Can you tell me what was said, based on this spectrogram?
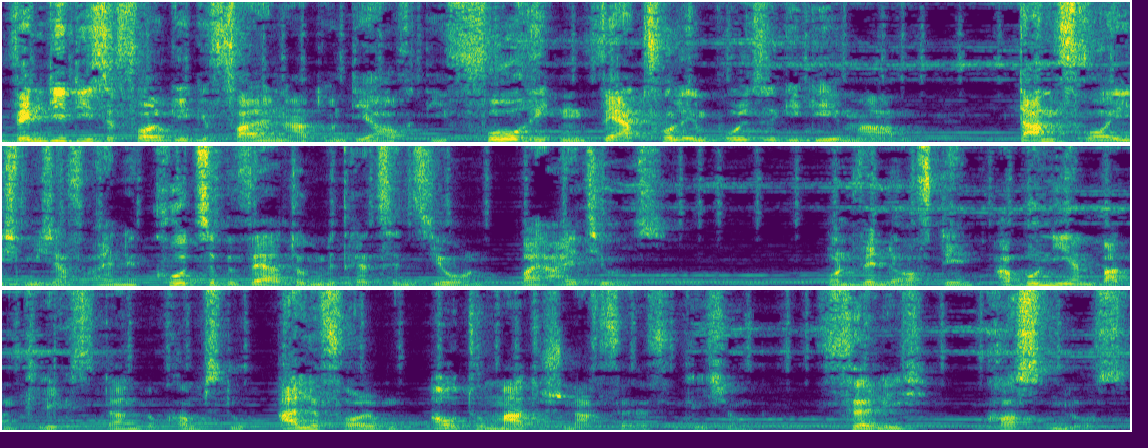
Wenn dir diese Folge gefallen hat und dir auch die vorigen wertvolle Impulse gegeben haben, dann freue ich mich auf eine kurze Bewertung mit Rezension bei iTunes. Und wenn du auf den Abonnieren-Button klickst, dann bekommst du alle Folgen automatisch nach Veröffentlichung völlig kostenlos.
